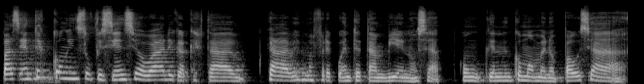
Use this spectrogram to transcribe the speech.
Pacientes con insuficiencia ovárica, que está cada vez más frecuente también, o sea, con, tienen como menopausia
